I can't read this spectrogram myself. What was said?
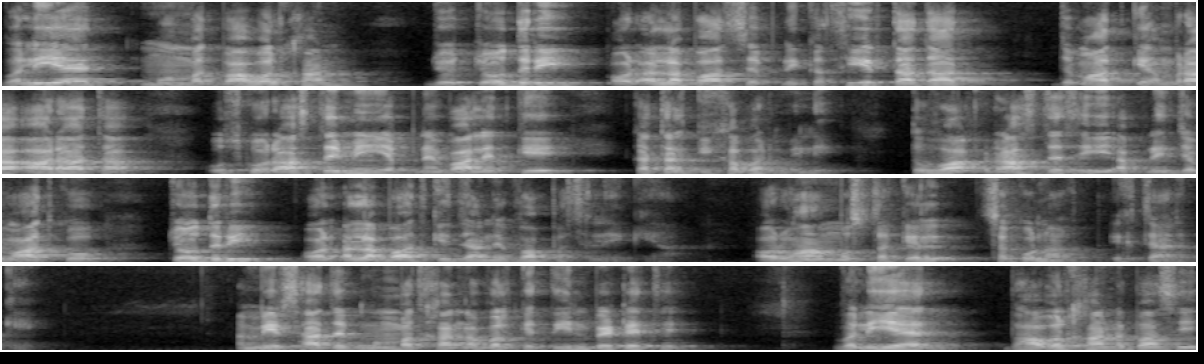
वलीद मोहम्मद बावल खान, जो चौधरी और अलाहाबाद से अपनी कसीर तादाद जमात के हमरा आ रहा था, उसको रास्ते में ही अपने वालिद के कत्ल की खबर मिली। तो रास्ते से ही अपनी जमात को चौधरी और अलाहाबाद की जाने वापस ले गया और वहाँ मुस्तकिल सकूना इख्तियार की अमीर सादिक मोहम्मद खान अव्वल के तीन बेटे थे। वलीद भावल खान अब्बासी,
